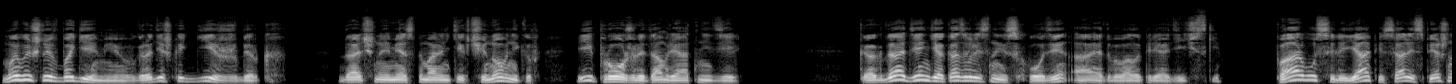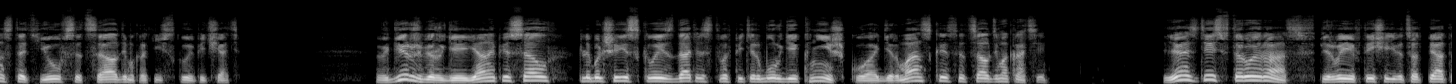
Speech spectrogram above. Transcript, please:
Мы вышли в Богемию, в городишко Гиршберг, дачное место маленьких чиновников, и прожили там ряд недель. Когда деньги оказывались на исходе, а это бывало периодически, Парвус или я писали спешно статью в социал-демократическую печать. В Гиршберге я написал для большевистского издательства в Петербурге книжку о германской социал-демократии. Я здесь второй раз, впервые в 1905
